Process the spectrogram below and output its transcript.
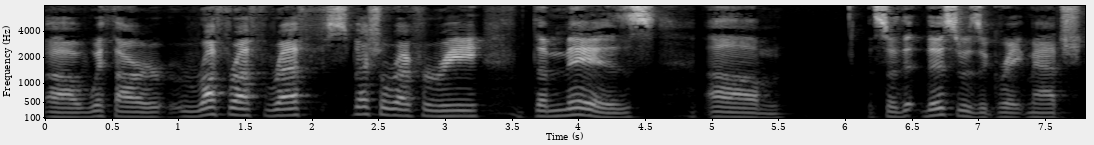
uh, with our rough, rough ref special referee, The Miz, um, so th- this was a great match,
